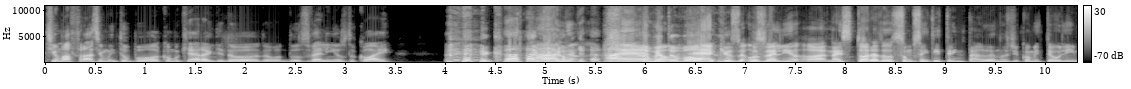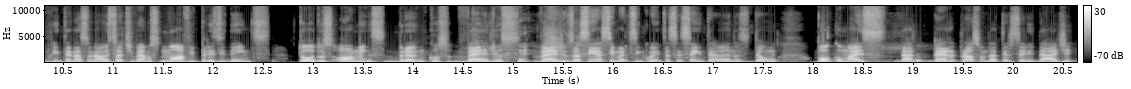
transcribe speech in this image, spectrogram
tinha uma frase muito boa, como que era, Gui, do, do- dos velhinhos do COI? Caraca, Ah, como não. que era? Ah, é, Era não, muito bom. É, que os, os velhinhos. ó, na história do. São 130 anos de Comitê Olímpico Internacional e só tivemos nove presidentes, todos homens, brancos, velhos, velhos assim, acima de 50, 60 anos, então um pouco mais da, per- próximo da terceira idade.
